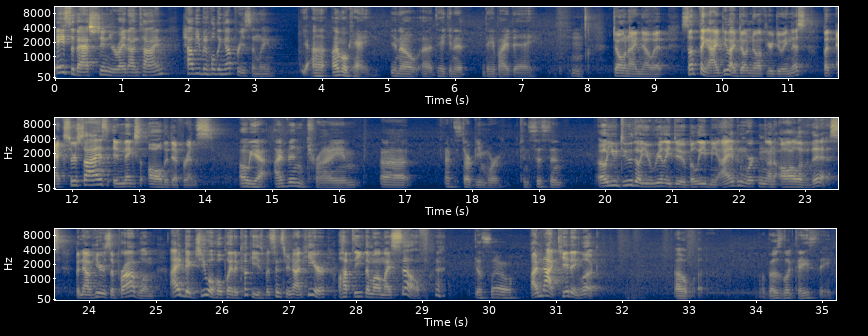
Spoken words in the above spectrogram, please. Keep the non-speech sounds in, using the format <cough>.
Hey Sebastian, you're right on time. How have you been holding up recently? Yeah, uh, I'm okay. You know, uh, taking it day by day. Don't I know it? Something I do, I don't know if you're doing this, but exercise, it makes all the difference. Oh yeah, I've been trying. Uh, I have to start being more consistent. Oh, you do though, you really do. Believe me, I have been working on all of this. But now here's the problem. I baked you a whole plate of cookies, but since you're not here, I'll have to eat them all myself. <laughs> Guess so. I'm not kidding, look. Oh, well, those look tasty.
